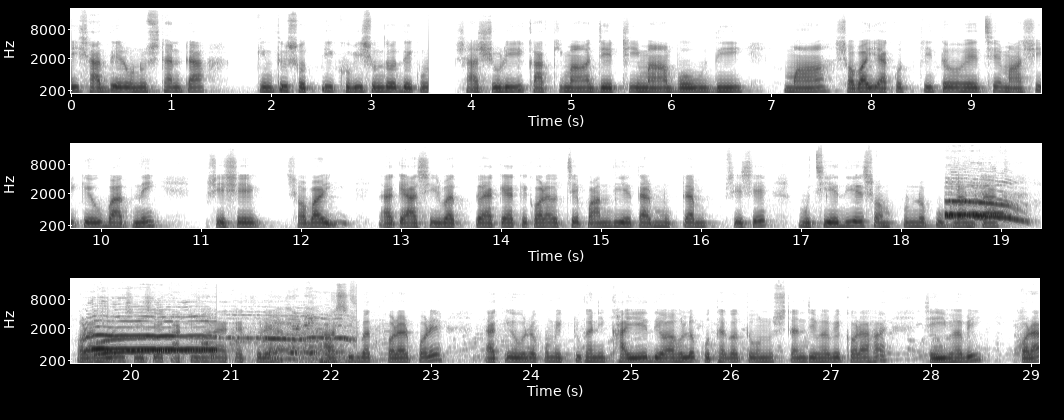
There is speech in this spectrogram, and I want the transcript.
এই স্বাদের অনুষ্ঠানটা কিন্তু সত্যি খুবই সুন্দর। দেখুন, শাশুড়ি, কাকিমা, জেঠিমা, বৌদি মা সবাই একত্রিত হয়েছে, মাসি কেউ বাদ নেই। শেষে সবাই তাকে আশীর্বাদ তো একে একে করা হচ্ছে, পান দিয়ে তার মুখটা শেষে মুছিয়ে দিয়ে সম্পূর্ণ প্রোগ্রামটা করা হলো। শেষে কাকিমারা এক এক করে আশীর্বাদ করার পরে তাকে ওরকম একটুখানি খাইয়ে দেওয়া হলো। প্রথাগত অনুষ্ঠান যেভাবে করা হয়, সেইভাবেই করা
